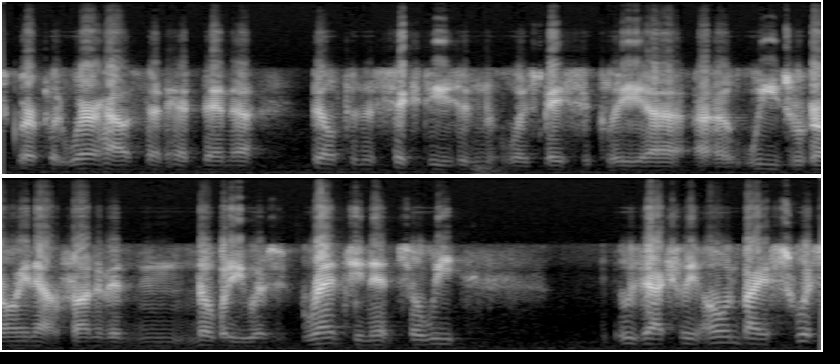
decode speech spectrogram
square foot warehouse that had been uh, built in the 60s and was basically uh, uh, weeds were growing out in front of it and nobody was renting it. So we it was actually owned by a Swiss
